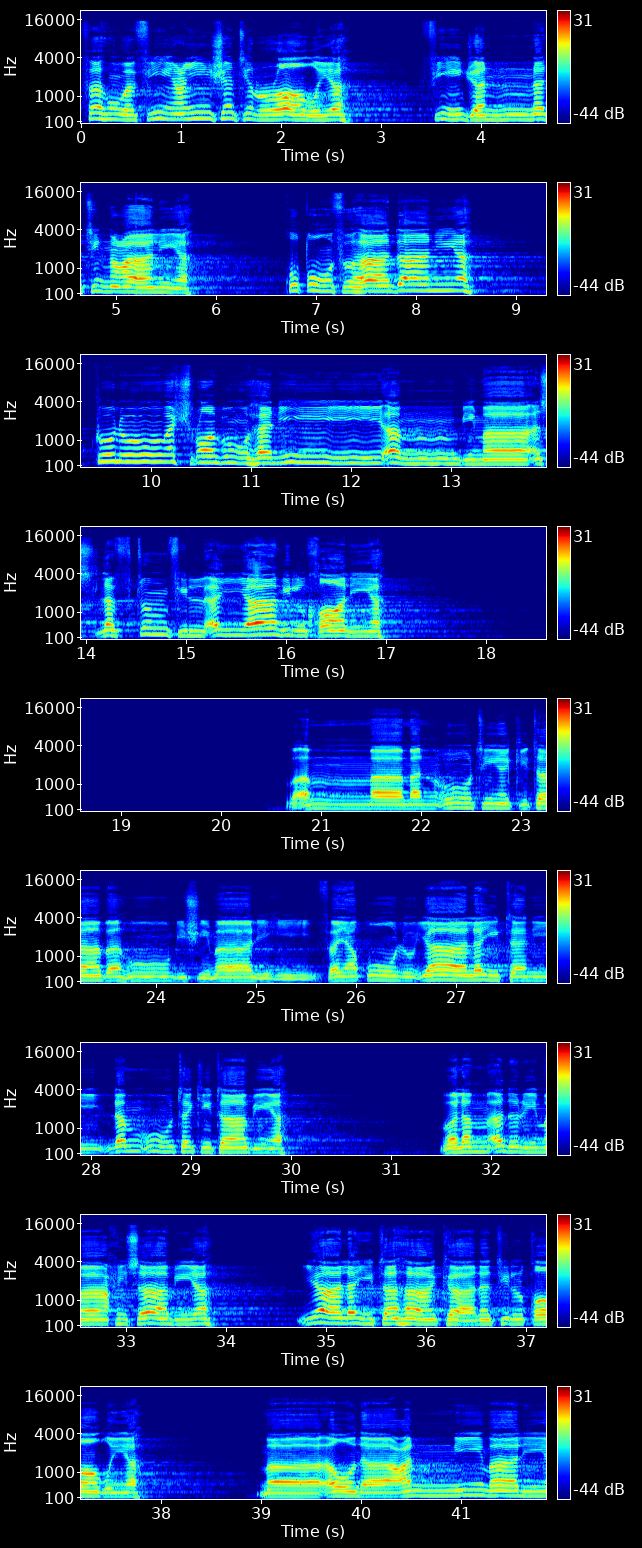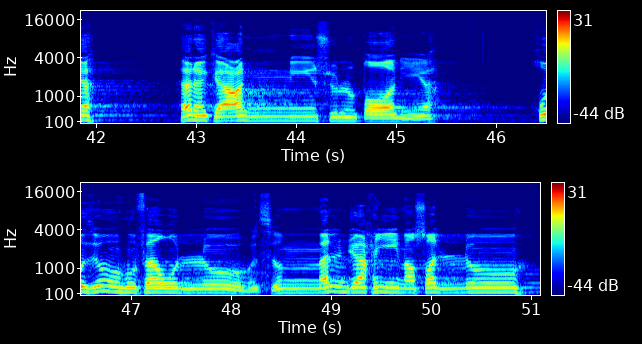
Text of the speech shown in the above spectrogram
فهو في عيشة راضية في جنة عالية قطوفها دانية كلوا واشربوا هنيئا بما أسلفتم في الأيام الخالية. وأما من أوتي كتابه بشماله فيقول يا ليتني لم أوت كتابيه ولم أدر ما حسابيه يا ليتها كانت القاضية ما أغنى عني ماليه هلك عني سلطانيه خذوه فغلوه ثم الجحيم صلوه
